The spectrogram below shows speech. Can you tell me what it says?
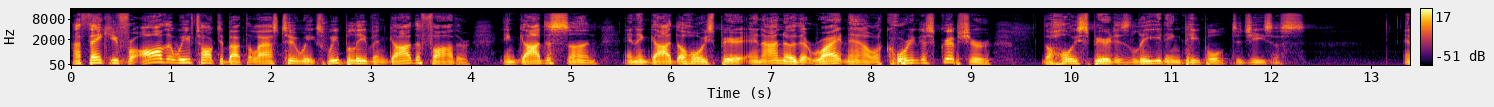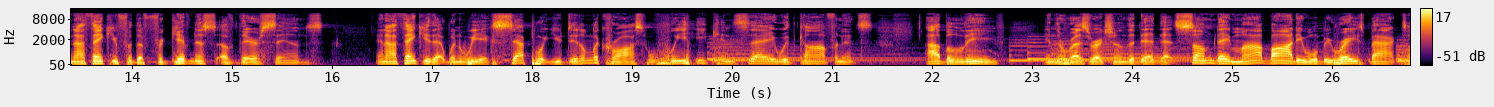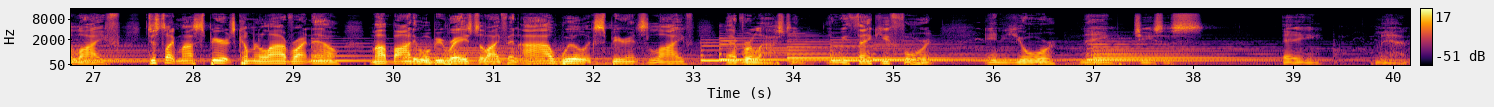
I thank you for all that we've talked about the last two weeks. We believe in God the Father, in God the Son, and in God the Holy Spirit. And I know that right now, according to Scripture, the Holy Spirit is leading people to Jesus. And I thank you for the forgiveness of their sins. And I thank you that when we accept what you did on the cross, we can say with confidence, I believe in the resurrection of the dead, that someday my body will be raised back to life. Just like my spirit's coming alive right now, my body will be raised to life and I will experience life everlasting. And we thank you for it in your name, Jesus. Amen.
